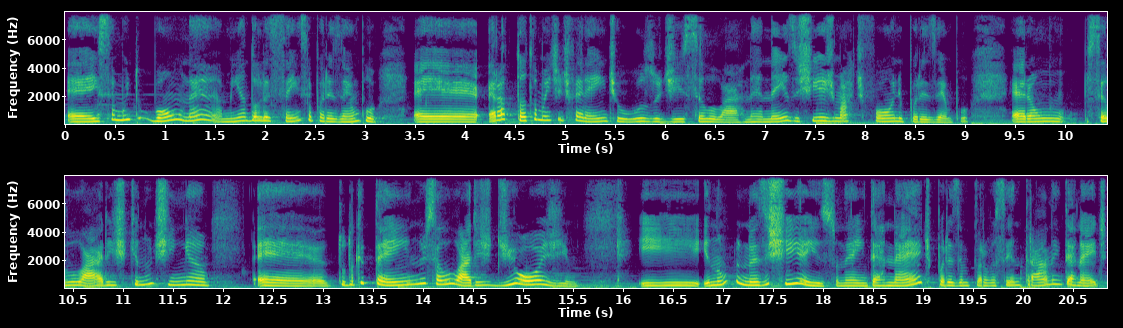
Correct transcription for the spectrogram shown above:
é, isso é muito bom, né? A minha adolescência, por exemplo, é, era totalmente diferente o uso de celular, né? Nem existia smartphone, por exemplo. Eram celulares que não tinha é, tudo que tem nos celulares de hoje. E, e não, não existia isso, né? Internet, por exemplo, para você entrar na internet,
